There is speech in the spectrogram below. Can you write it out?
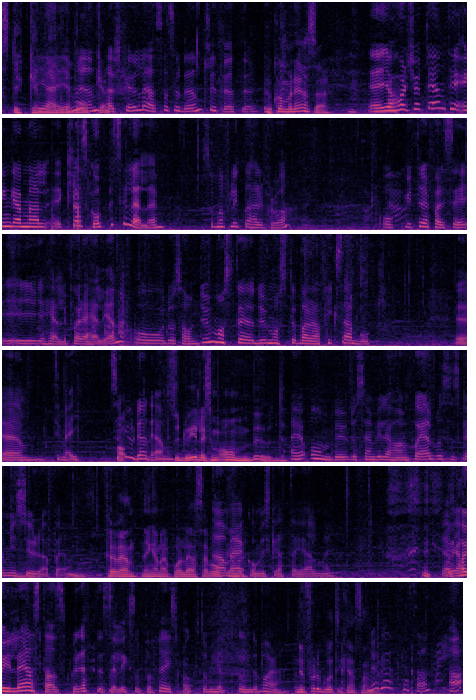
stycken Jajamän, Lelleboken. här ska det läsas ordentligt vet du. Hur kommer det sig? Eh, Jag har köpt en till en gammal klasskompis till Lelle som har flyttat härifrån. Och vi träffades i helg, förra helgen och då sa hon du måste, du måste bara fixa en bok eh, till mig. Så Ja. gjorde jag det. Så du är liksom ombud? Jag är ombud och sen vill jag ha en själv och så ska min syrra få en. Förväntningarna på att läsa boken? Ja, men jag kommer skratta ihjäl mig. Ja, Jag har ju läst hans berättelser liksom på Facebook, de är helt underbara. Nu får du gå till kassan. Nu går jag till kassan. Ja.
